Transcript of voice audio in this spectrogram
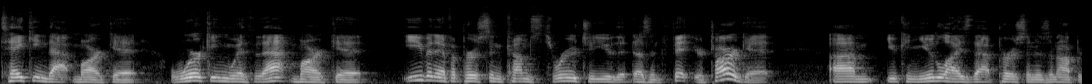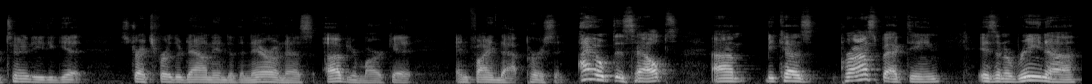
taking that market, working with that market, even if a person comes through to you that doesn't fit your target, um, you can utilize that person as an opportunity to get stretch further down into the narrowness of your market and find that person. I hope this helps um, because prospecting is an arena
